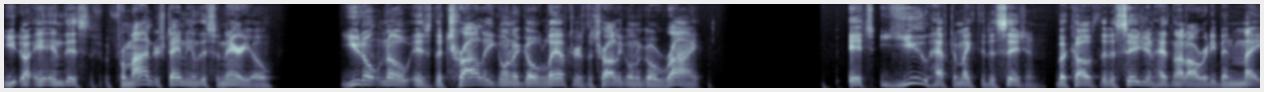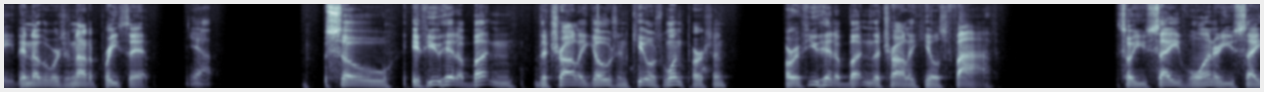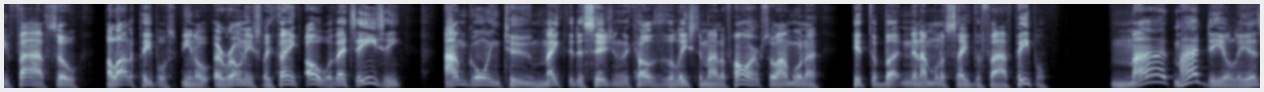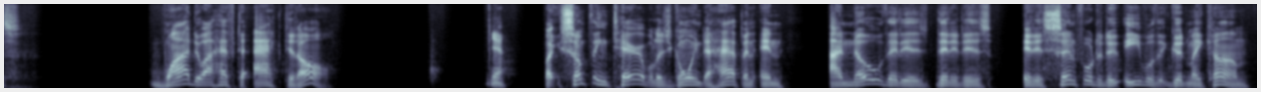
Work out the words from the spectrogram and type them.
You uh, in, in this, from my understanding of this scenario, you don't know is the trolley going to go left or is the trolley going to go right. It's you have to make the decision because the decision has not already been made. In other words, it's not a preset. Yeah. So if you hit a button, the trolley goes and kills one person, or if you hit a button, the trolley kills five. So you save one or you save five. So a lot of people, you know, erroneously think, oh, well, that's easy. I'm going to make the decision that causes the least amount of harm. So I'm going to hit the button and I'm going to save the five people. My my deal is, why do I have to act at all? Yeah. Like something terrible is going to happen, and I know that is that it is it is sinful to do evil that good may come.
